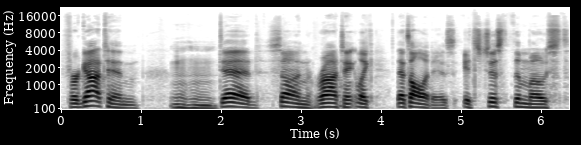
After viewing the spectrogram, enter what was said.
forgotten, dead, sun rotting." Like that's all it is. It's just the most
